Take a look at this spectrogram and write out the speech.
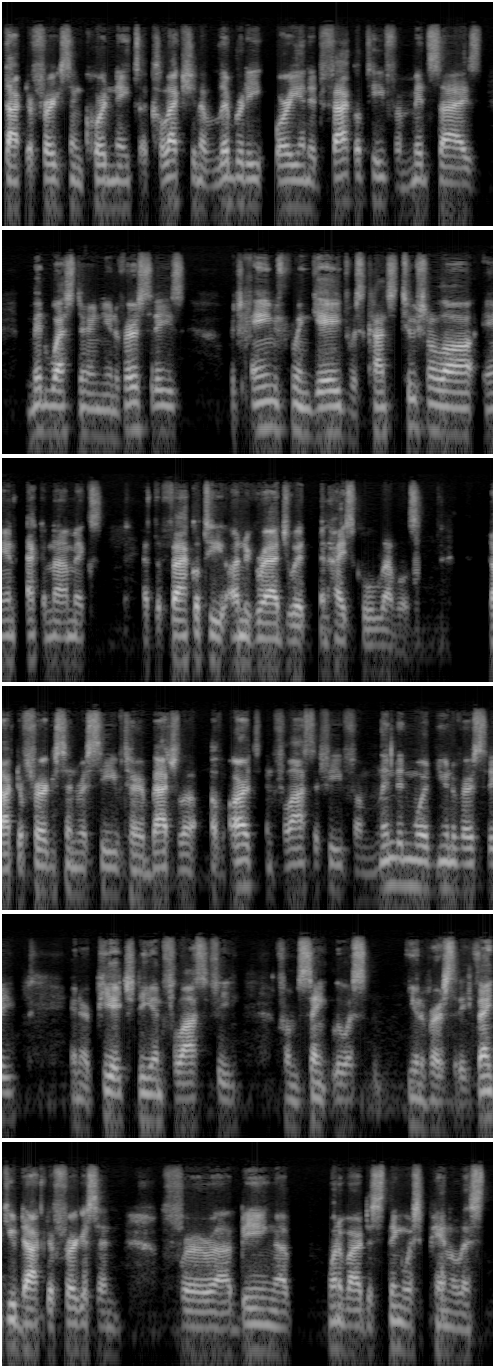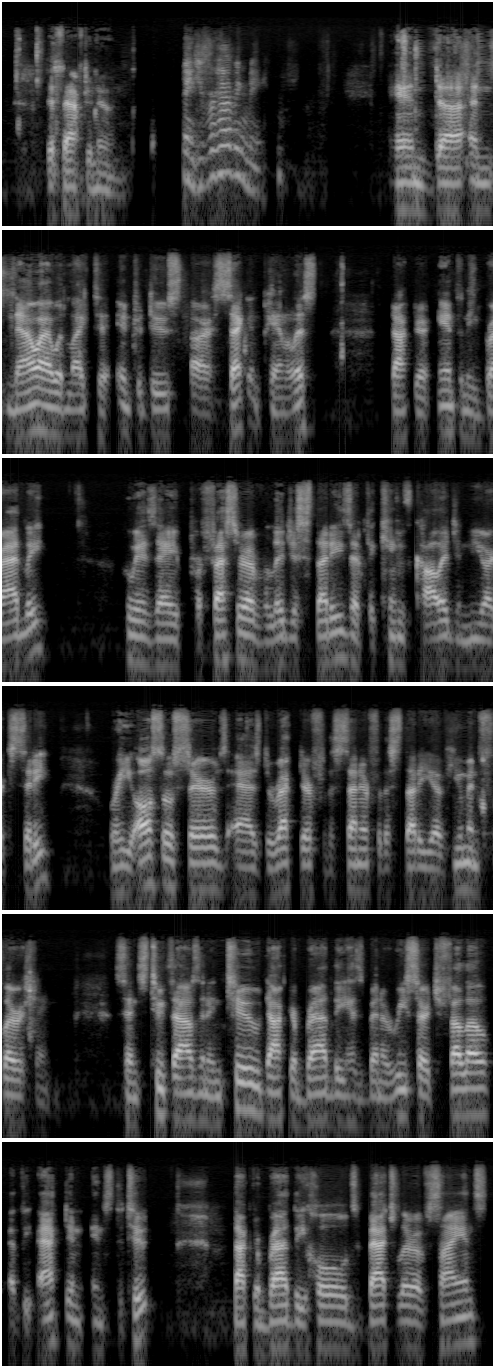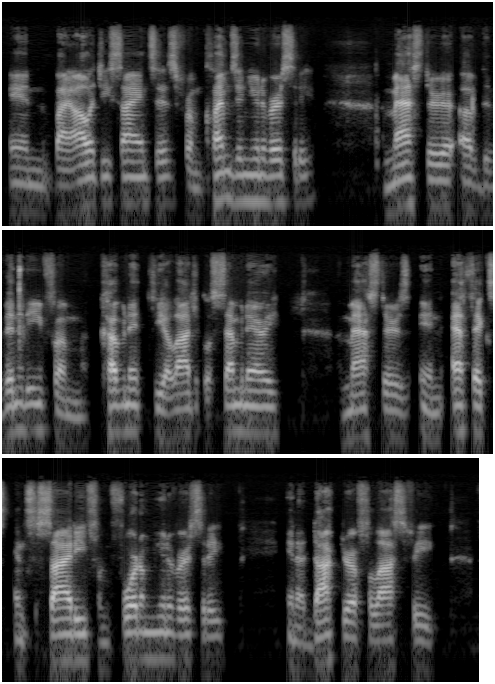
Dr. Ferguson coordinates a collection of liberty oriented faculty from mid sized Midwestern universities, which aims to engage with constitutional law and economics at the faculty, undergraduate, and high school levels. Dr. Ferguson received her Bachelor of Arts in Philosophy from Lindenwood University and her PhD in Philosophy from St. Louis University. Thank you, Dr. Ferguson, for uh, being a, one of our distinguished panelists this afternoon. Thank you for having me. And, uh, and now I would like to introduce our second panelist, Dr. Anthony Bradley, who is a professor of religious studies at the King's College in New York City, where he also serves as director for the Center for the Study of Human Flourishing. Since 2002, Dr. Bradley has been a research fellow at the Acton Institute. Dr. Bradley holds Bachelor of Science in Biology Sciences from Clemson University, Master of Divinity from Covenant Theological Seminary, Master's in Ethics and Society from Fordham University, and a Doctor of Philosophy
